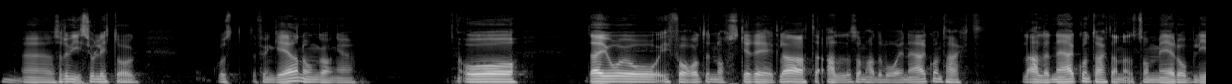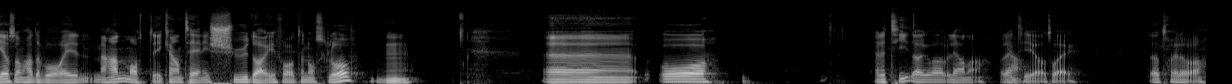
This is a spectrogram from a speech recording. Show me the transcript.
Mm. Eh, så det viser jo litt òg hvordan det fungerer noen ganger. Og det gjorde jo i forhold til norske regler at alle som hadde vært i nærkontakt, eller alle nærkontaktene som vi da blir, som hadde vært med han, måtte i karantene i sju dager i forhold til norsk lov. Mm. Eh, og Eller ti dager var det vel gjerne på den ja. tida, tror jeg. Det tror jeg det var.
